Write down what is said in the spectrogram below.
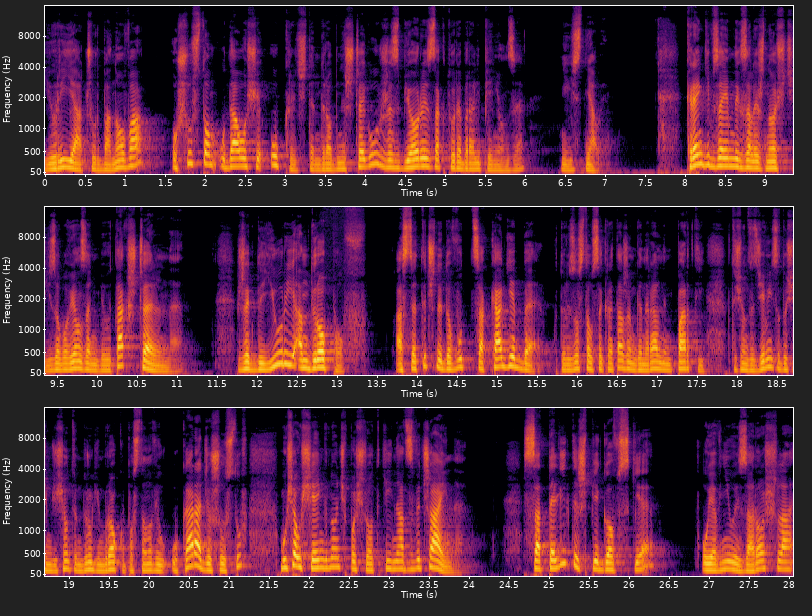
Jurija Czurbanowa, oszustom udało się ukryć ten drobny szczegół, że zbiory, za które brali pieniądze, nie istniały. Kręgi wzajemnych zależności i zobowiązań były tak szczelne, że gdy Jurij Andropow, ascetyczny dowódca KGB, który został sekretarzem generalnym partii w 1982 roku, postanowił ukarać oszustów, musiał sięgnąć po środki nadzwyczajne. Satelity szpiegowskie ujawniły zarośla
